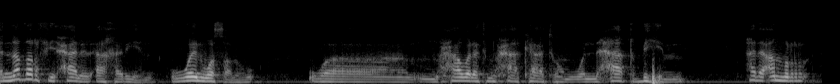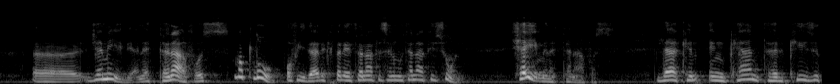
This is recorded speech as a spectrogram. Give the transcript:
النظر في حال الآخرين وين وصلوا؟ ومحاولة محاكاتهم واللحاق بهم هذا أمر آه، جميل. يعني التنافس مطلوب وفي ذلك فليتنافس المتنافسون. شيء من التنافس. لكن إن كان تركيزك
